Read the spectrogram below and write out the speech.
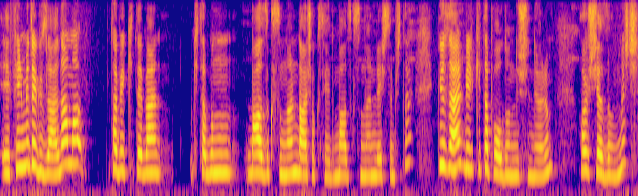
E, filmi de güzeldi ama tabii ki de ben kitabın bazı kısımlarını daha çok sevdim. Bazı kısımlarını değiştirmişler. Güzel bir kitap olduğunu düşünüyorum. Hoş yazılmış.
